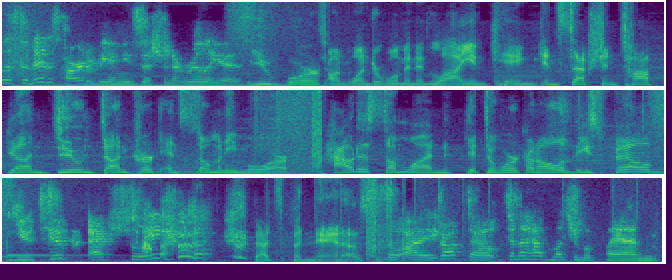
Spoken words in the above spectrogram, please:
Listen, it is hard to be a musician. It really is. You worked on Wonder Woman and Lion King, Inception, Top Gun, Dune, Dunkirk, and so many more. How does someone get to work on all of these films? YouTube, actually. That's bananas. So I dropped out, didn't have much of a plan,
